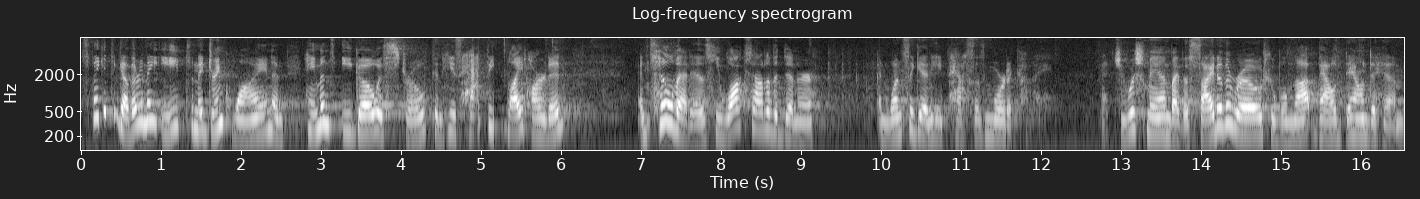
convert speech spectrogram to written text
So they get together and they eat and they drink wine, and Haman's ego is stroked and he's happy, lighthearted. Until that is, he walks out of the dinner and once again he passes Mordecai, that Jewish man by the side of the road who will not bow down to him.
